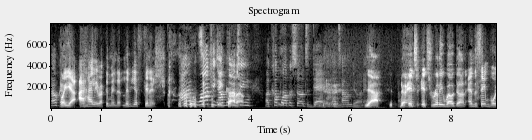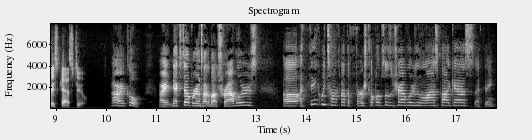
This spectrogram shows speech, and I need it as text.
okay. But yeah, I highly recommend it. Livia finish. I'm watching. I'm caught up. watching a couple episodes a day. That's how I'm doing it. Yeah, no, it's it's really well done, and the same voice cast too. All right, cool. All right, next up, we're going to talk about Travelers. Uh, I think we talked about the first couple episodes of Travelers in the last podcast. I think.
